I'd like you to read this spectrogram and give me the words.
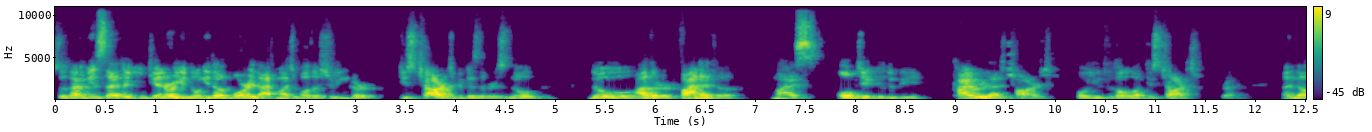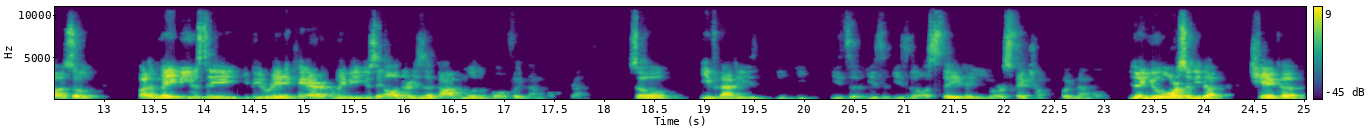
So that means that in general, you don't need to worry that much about the Schwinger discharge because there is no, no other finite mass object to be carry that charge for you to talk about discharge, right? And uh, so, but maybe you say, if you really care, maybe you say, oh, there is a dark monopole, for example? So if that is, is, is, is a state in your spectrum, for example, then you also need to check uh,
